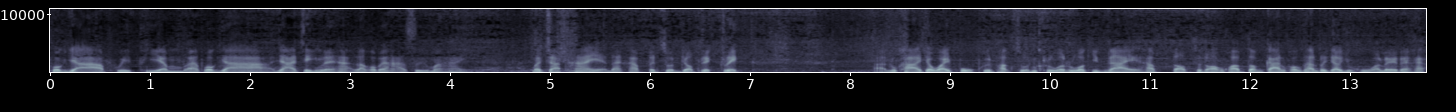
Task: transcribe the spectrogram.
พวกหญ้าพุยเทียมอ่าพวกหญ้าหญ้าจริงเลยฮะเราก็ไปหาซื้อมาให้ มาจัดให้นะครับ เป็นสวนหย่อมเล็ก ๆ ลูกค้าจะไว้ปลูกพืชผักสวนครัวรั้วกินได้ครับ ตอบสนองความต้องการของท่านพระเจ้าอยู่หัวเลยนะครับ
